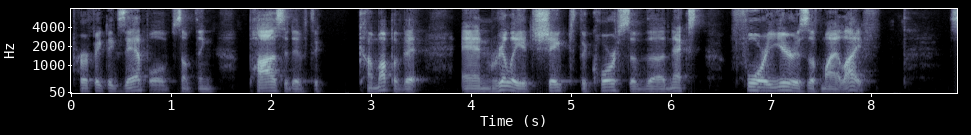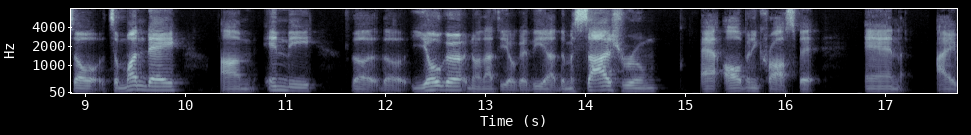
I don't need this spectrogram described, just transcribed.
perfect example of something positive to come up of it. And really, it shaped the course of the next four years of my life. So it's a Monday. Um, in the the the yoga, no, not the yoga, the uh, the massage room at Albany CrossFit, and I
